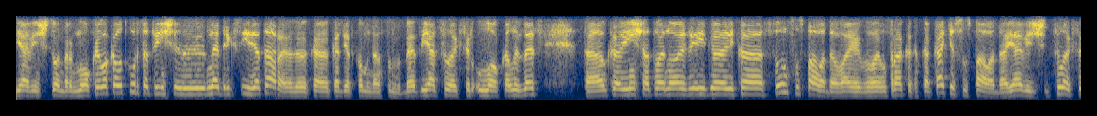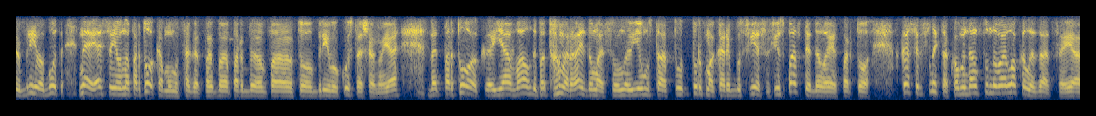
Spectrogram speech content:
ja viņš tomēr nokļuva kaut kur, tad viņš eh, nedrīkst iziet ārā, kad iet komandants stunda. Bet, ja cilvēks ir lokalizēts, ka viņš atvainojas, kā suns uz pavada vai, vai traka, kā kaķis uz pavada. Ja viņš cilvēks ir brīva būt, nē, es jau ne par to, ka mums tagad par, par, par, par to brīvu kustēšanu, ja? bet par to, ka ja valdība tomēr aizdomājas un jums tā tu, turpmāk arī būs viesis, jūs pats piedalāties par to, kas ir sliktāk, komendants stunda vai lokalizācija, ja?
